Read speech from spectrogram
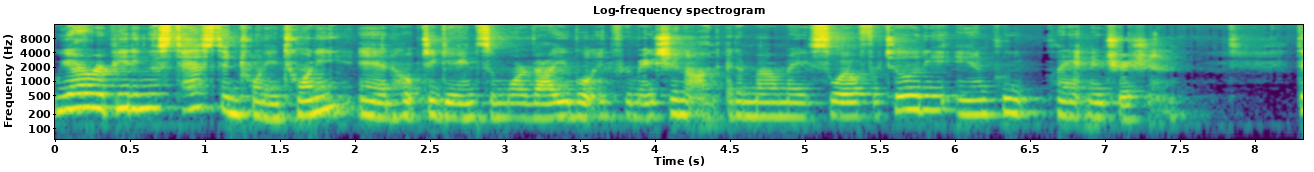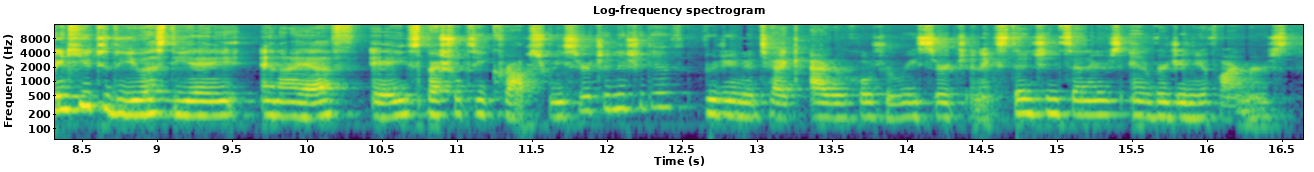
We are repeating this test in 2020 and hope to gain some more valuable information on edamame soil fertility and plant nutrition. Thank you to the USDA NIFA Specialty Crops Research Initiative, Virginia Tech Agricultural Research and Extension Centers, and Virginia Farmers.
